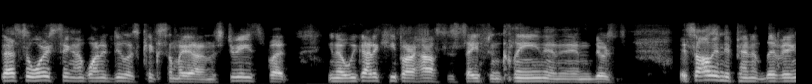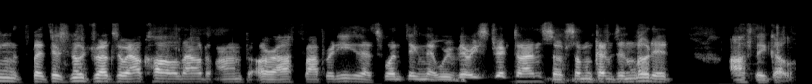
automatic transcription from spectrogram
that's the worst thing I want to do is kick somebody out on the streets. But you know, we got to keep our houses safe and clean, and, and there's it's all independent living, but there's no drugs or alcohol allowed on or off property. That's one thing that we're very strict on. So if someone comes in loaded, off they go.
